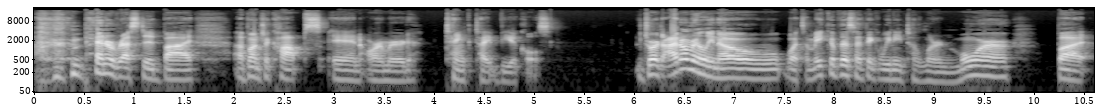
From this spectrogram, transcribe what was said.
been arrested by a bunch of cops in armored tank type vehicles. George, I don't really know what to make of this. I think we need to learn more, but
